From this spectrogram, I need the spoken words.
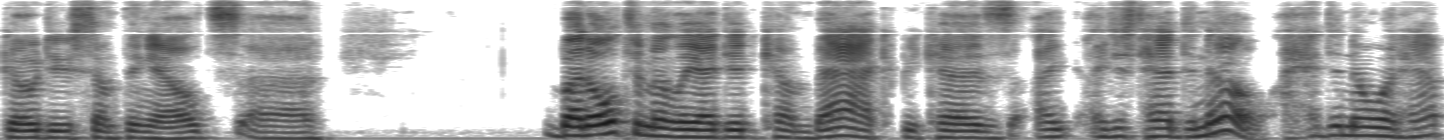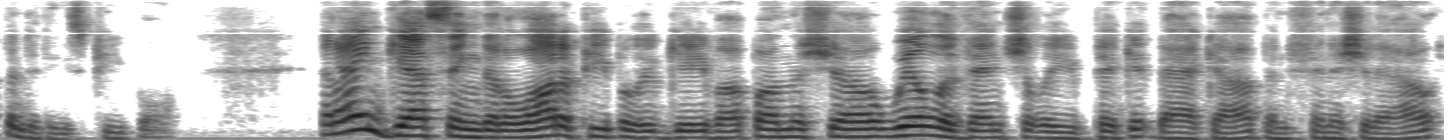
go do something else. Uh, but ultimately, I did come back because I, I just had to know. I had to know what happened to these people. And I'm guessing that a lot of people who gave up on the show will eventually pick it back up and finish it out.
